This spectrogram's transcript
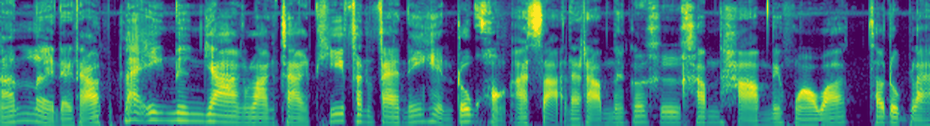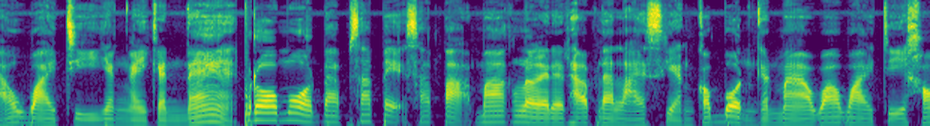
นั้นเลยนะครับ และอีกหนึ่งอย่างหลังจากที่แฟนๆได้เห็นรูปของอาสานะครับนั่นก็คือคำถามในหัวว่าสรุปแล้ว YG ยังไงกันแน่ โปรโมทแบบสเปะสปะมากเลยนะครับหลายๆเสียงก็บ่นกันมาว่า YG เข้า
